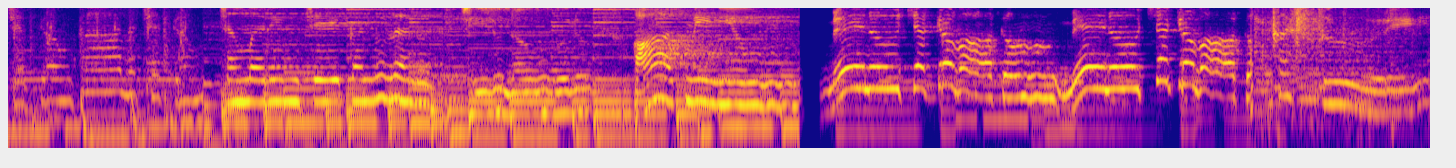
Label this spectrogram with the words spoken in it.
మర్మదేశం పరిచక్రం కాలచక్రం చమరించే కన్నులలో చిరునవ్వులు ఆత్మీయం. నేను చక్రవాకం నేను చక్రవాకం. కస్తూరి.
